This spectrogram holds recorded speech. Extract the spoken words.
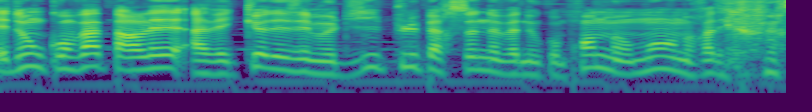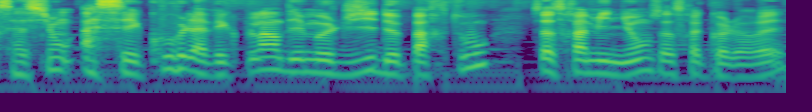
Et donc, on va parler avec que des emojis. Plus personne ne va nous comprendre, mais au moins, on aura des conversations assez cool avec plein d'emojis de partout. Ça sera mignon, ça sera coloré.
